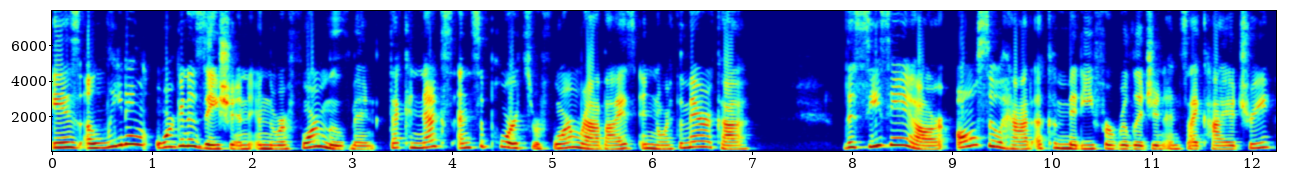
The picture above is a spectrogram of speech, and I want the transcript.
is a leading organization in the reform movement that connects and supports reform rabbis in North America. The CCAR also had a committee for religion and psychiatry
